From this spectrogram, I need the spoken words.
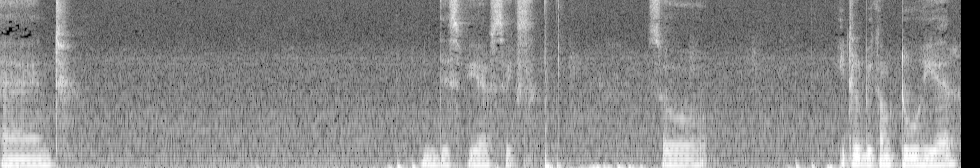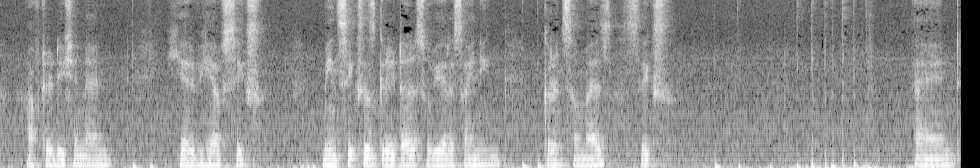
and this we have 6 so it will become 2 here after addition and here we have 6 means 6 is greater so we are assigning current sum as 6 and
